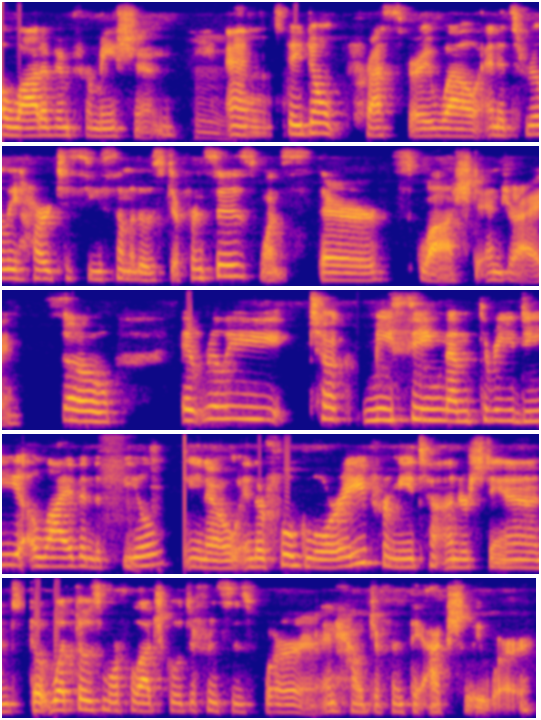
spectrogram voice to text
a lot of information hmm. and they don't press very well. And it's really hard to see some of those differences once they're squashed and dry. So it really took me seeing them 3D alive in the field, you know, in their full glory for me to understand that what those morphological differences were and how different they actually were.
